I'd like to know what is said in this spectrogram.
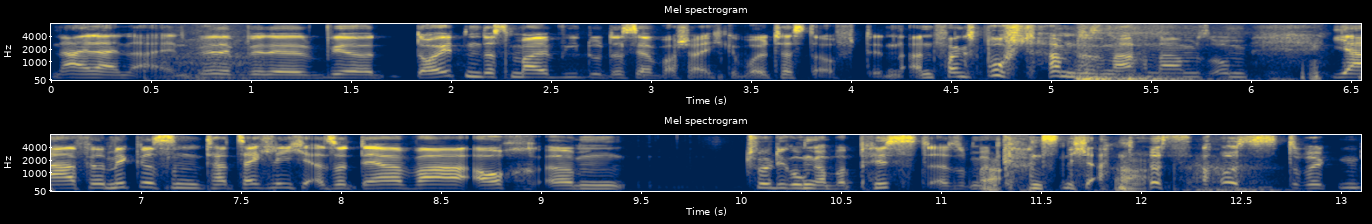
nein, nein, nein. Wir, wir, wir, deuten das mal, wie du das ja wahrscheinlich gewollt hast, auf den Anfangsbuchstaben des Nachnamens um. Ja, für Mickelson tatsächlich, also der war auch ähm, Entschuldigung, aber pisst. Also man ja. kann es nicht anders ja. ausdrücken.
